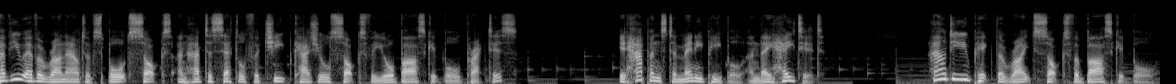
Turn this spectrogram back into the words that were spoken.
Have you ever run out of sports socks and had to settle for cheap casual socks for your basketball practice? It happens to many people and they hate it. How do you pick the right socks for basketball?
